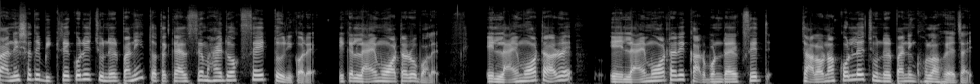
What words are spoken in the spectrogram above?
পানির সাথে বিক্রিয়া করে চুনের পানি তথা ক্যালসিয়াম হাইড্রোক্সাইড তৈরি করে, একে লাইম ওয়াটারও বলে। এই লাইম ওয়াটারে, এই লাইম ওয়াটারে কার্বন ডাইঅক্সাইড চালনা করলে চুনের পানি ঘোলা হয়ে যায়।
